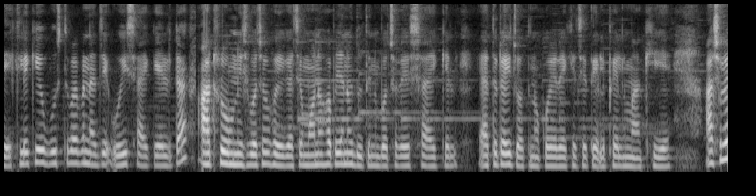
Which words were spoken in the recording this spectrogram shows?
দেখলে কেউ বুঝতে পারবে না যে ওই সাইকেলটা আঠেরো উনিশ বছর হয়ে গেছে, মনে হবে যেন দু তিন বছরের সাইকেল এতটাই যত্ন করে রেখেছে তেল ফেল মাখিয়ে। আসলে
